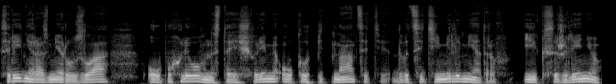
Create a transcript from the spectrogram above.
Средний размер узла опухолевого в настоящее время около 15-20 мм. И, к сожалению,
